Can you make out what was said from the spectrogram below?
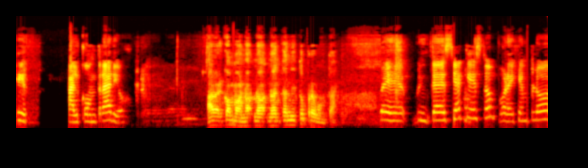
de, al contrario. A ver, ¿cómo? No, no, no entendí tu pregunta. Eh, te decía que esto, por ejemplo,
